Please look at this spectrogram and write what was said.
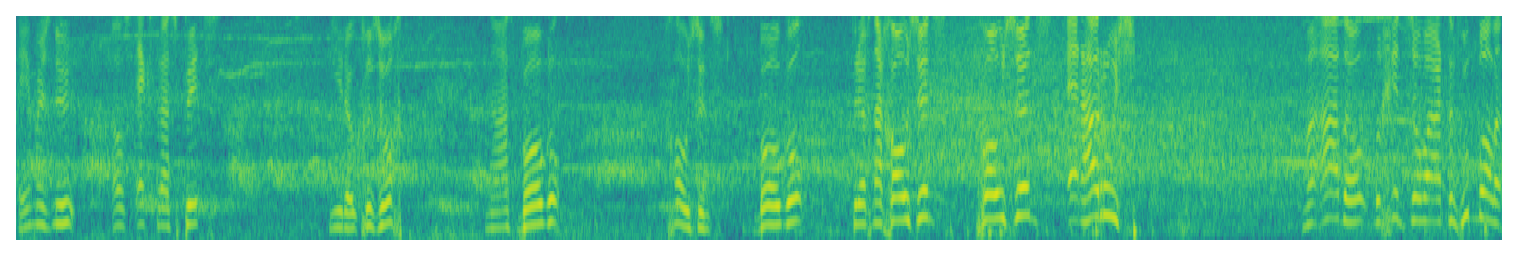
Immers nu als extra spits. Hier ook gezocht. Naast Bogel. Goosens. Bogel. Terug naar Goosens. Goosens en Harouche. Maar ADO begint zowaar te voetballen.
